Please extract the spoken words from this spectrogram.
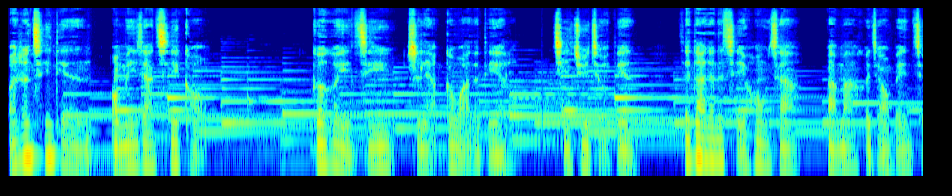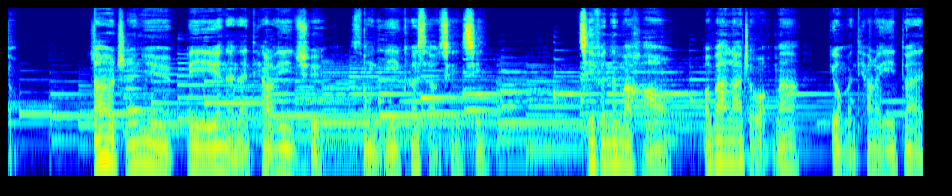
晚上七点，我们一家七口，哥哥已经是两个娃的爹了，齐聚酒店。在大家的起哄下，爸妈喝交杯酒，长有侄女为爷爷奶奶跳了一曲《送你一颗小星星》。气氛那么好，我爸拉着我妈给我们跳了一段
